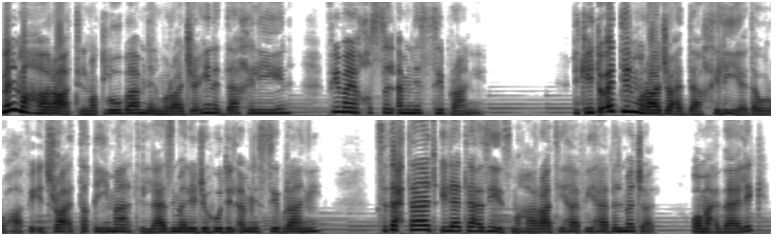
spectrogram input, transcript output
ما المهارات المطلوبة من المراجعين الداخليين فيما يخص الأمن السيبراني؟ لكي تؤدي المراجعة الداخلية دورها في إجراء التقييمات اللازمة لجهود الأمن السيبراني، ستحتاج إلى تعزيز مهاراتها في هذا المجال، ومع ذلك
